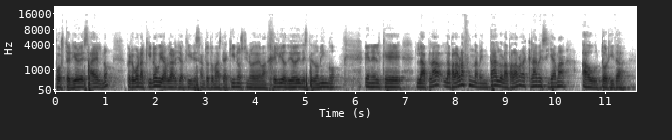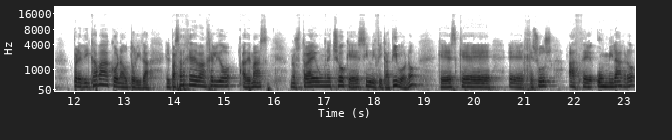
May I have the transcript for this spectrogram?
posteriores a él, ¿no? Pero bueno, aquí no voy a hablar yo aquí de Santo Tomás de Aquino, sino del Evangelio de hoy, de este domingo, en el que la, la palabra fundamental o la palabra clave se llama autoridad. Predicaba con autoridad. El pasaje del Evangelio, además, nos trae un hecho que es significativo, ¿no? Que es que eh, Jesús hace un milagro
